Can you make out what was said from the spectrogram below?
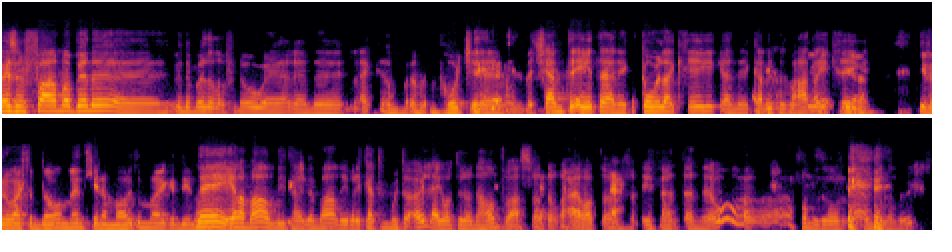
bij zo'n farmer binnen, uh, in the middle of nowhere, en uh, lekker een, een broodje met jam te eten, en een cola kreeg ik, en ik had nog water gekregen je verwacht op dat moment geen mountainbiker die... Nee, helemaal niet, helemaal niet. Want ik heb hem moeten uitleggen wat er aan de hand was. Wat, er, wat een event. En oh, vond het wel, vond het wel leuk.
